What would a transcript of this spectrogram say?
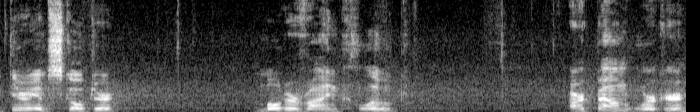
Etherium Sculptor, Moldervine Cloak, Arcbound Worker,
